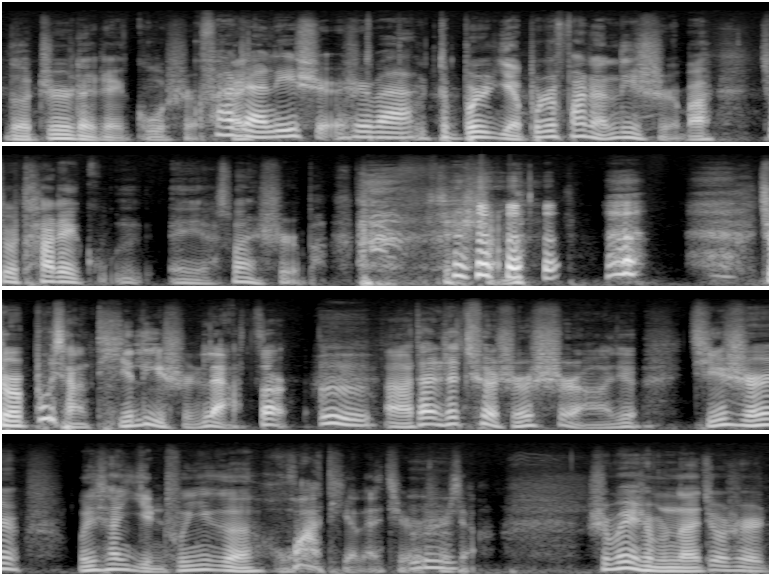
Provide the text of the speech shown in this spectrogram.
乐之的这故事还发展历史是吧？这不是也不是发展历史吧，就是他这股哎也算是吧，这什么，就是不想提历史这俩字儿嗯啊，但是它确实是啊，就其实我就想引出一个话题来，其实是嗯想，是为什么呢？就是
